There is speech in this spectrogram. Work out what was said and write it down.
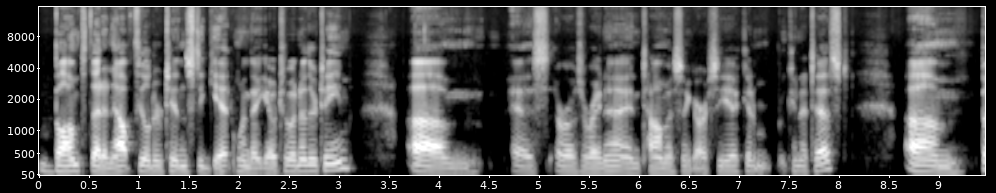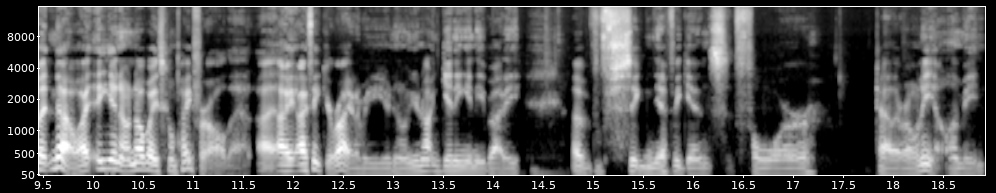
bump that an outfielder tends to get when they go to another team, um, as Arozarena and Thomas and Garcia can can attest. Um, but no, I you know nobody's gonna pay for all that. I, I, I think you're right. I mean, you know, you're not getting anybody of significance for Tyler O'Neill. I mean,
